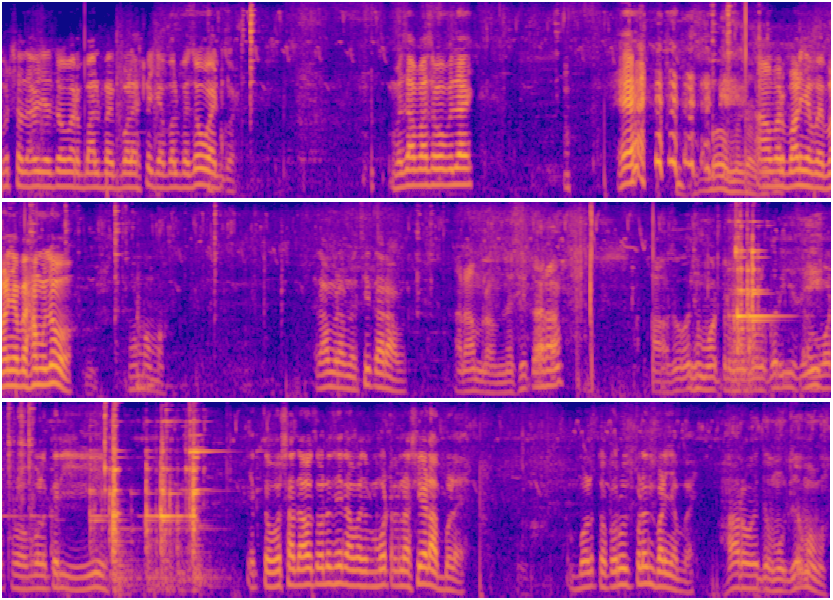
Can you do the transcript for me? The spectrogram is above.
વરસાદ આવી જાય તો અમારે બાલભાઈ બળે થઈ જાય બાલભાઈ જવું જ કોઈ મજા પાછો બધા હે? આ અમારે ભાણિયાભાઈ ભાણિયાભાઈ સામું જુઓ રામ રામ ને સીતારામ. રામ રામ ને સીતારામ. હા જો ઓલી મોટર નો બોલ કરીએ છીએ. મોટર બળ કરીએ. એક તો વરસાદ આવતો નથી ને આમાં મોટરના શેડા બળે. બળ તો કરવું જ પડે ને ભાણિયાભાઈ સારો હોય તો મૂકજો મામા.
